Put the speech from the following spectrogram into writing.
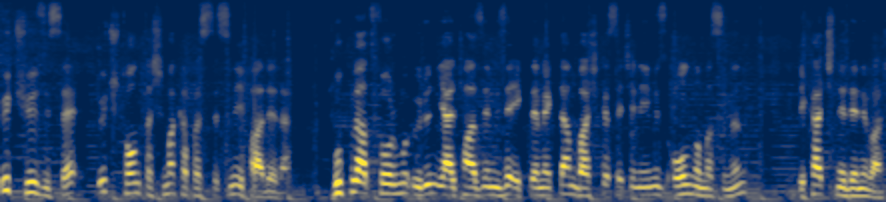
300 ise 3 ton taşıma kapasitesini ifade eder. Bu platformu ürün yelpazemize eklemekten başka seçeneğimiz olmamasının birkaç nedeni var.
